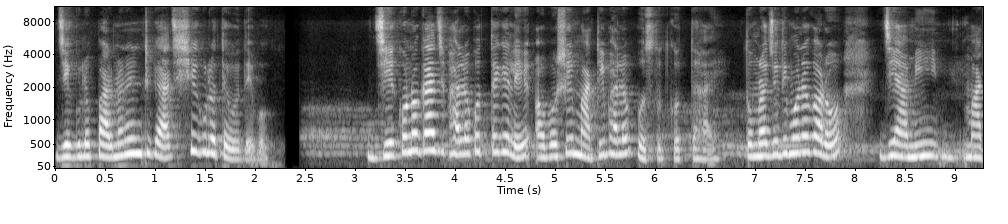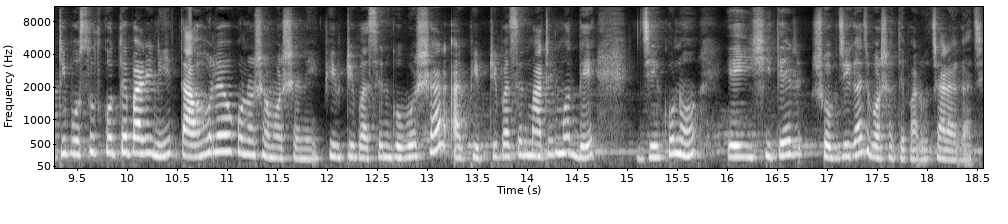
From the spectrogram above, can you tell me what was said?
যেগুলো পার্মানেন্ট গাছ, সেগুলোতেও দেব। যে কোনো গাছ ভালো করতে গেলে অবশ্যই মাটি ভালো প্রস্তুত করতে হয়। তোমরা যদি মনে করো যে আমি মাটি প্রস্তুত করতে পারিনি, তাহলেও কোনো সমস্যা নেই। ফিফটি পার্সেন্ট গোবর সার আর ফিফটি পার্সেন্ট মাটির মধ্যে যে কোনো এই শীতের সবজি গাছ বসাতে পারো, চারা গাছ।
